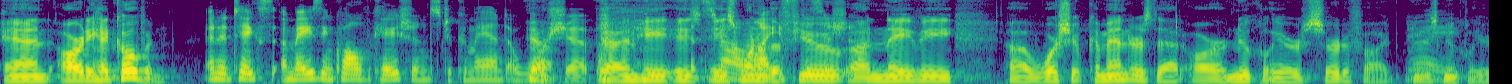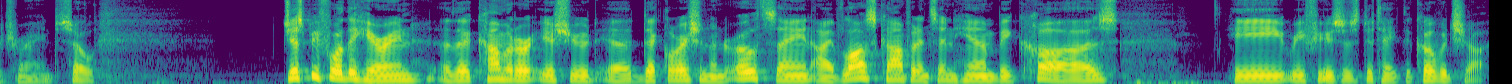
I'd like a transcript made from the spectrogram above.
and already had COVID. And it takes amazing qualifications to command a warship. Yeah, yeah and he is, he's one of the few uh, Navy uh, warship commanders that are nuclear certified. Right. He's nuclear trained. So just before the hearing, uh, the Commodore issued a declaration under oath saying, I've lost confidence in him because he refuses to take the COVID shot.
